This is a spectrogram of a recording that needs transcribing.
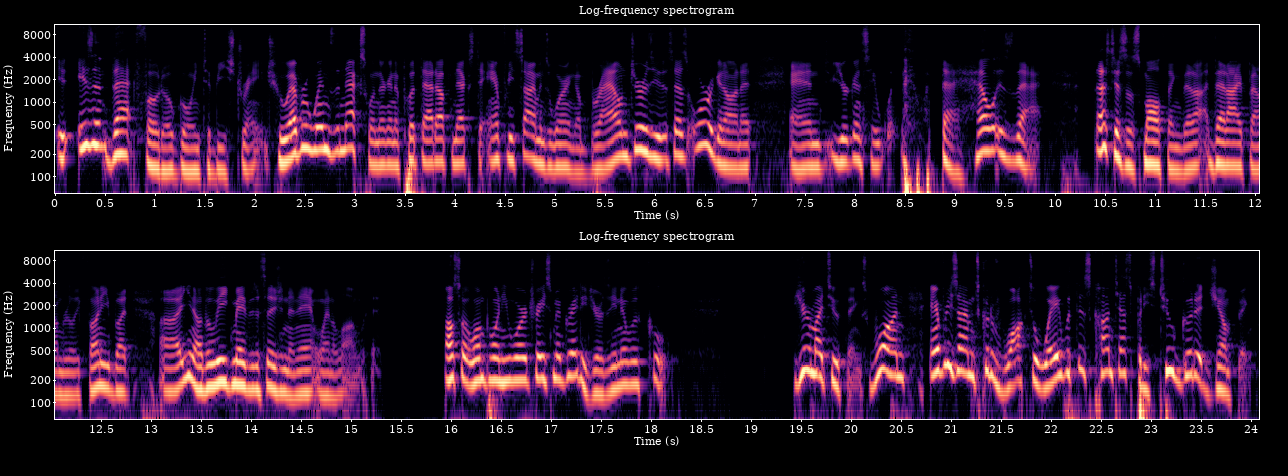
Isn't that photo going to be strange? Whoever wins the next one, they're going to put that up next to Anfernee Simons wearing a brown jersey that says Oregon on it, and you're going to say, "What? What the hell is that?" That's just a small thing that I, that I found really funny, but uh, you know the league made the decision and Ant went along with it. Also, at one point, he wore a Tracy McGrady jersey, and it was cool here are my two things. One, Anfernee Simons could have walked away with this contest, but he's too good at jumping.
